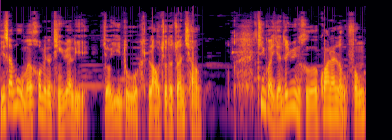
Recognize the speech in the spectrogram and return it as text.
一扇木门后面的庭院里。有一堵老旧的砖墙，尽管沿着运河刮来冷风，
